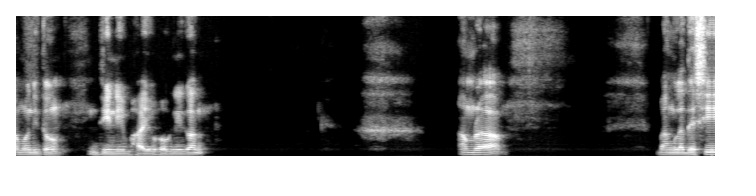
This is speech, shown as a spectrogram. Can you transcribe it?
সম্মানিত দিনী ভাই ভগ্নীগণ, আমরা বাংলাদেশি,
